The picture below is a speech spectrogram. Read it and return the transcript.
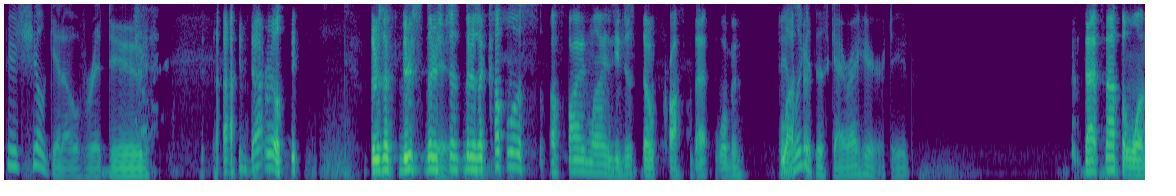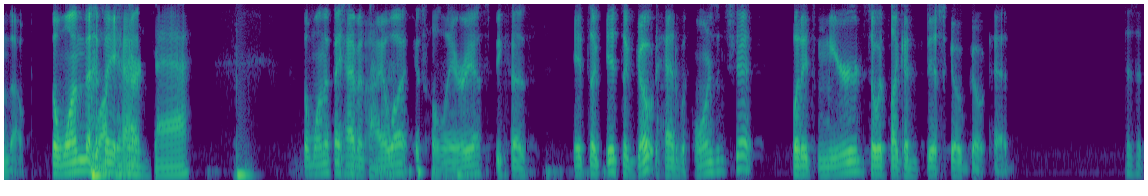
Dude, she'll get over it, dude. Not really. There's a there's there's Dude. just there's a couple of, of fine lines you just don't cross with that woman. Dude, Bless look her. at this guy right here, dude. That's not the one though. The one that Walk they in there have, and bah. The one that they have in. Iowa is hilarious because it's a it's a goat head with horns and shit, but it's mirrored so it's like a disco goat head. Does it?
